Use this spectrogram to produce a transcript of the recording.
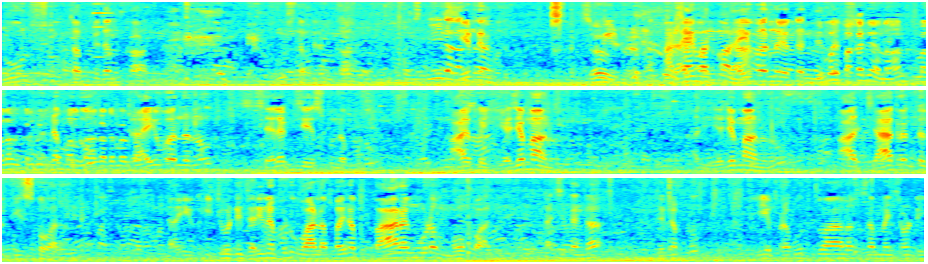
రూల్స్ తప్పిదం కాదు రూల్స్ తప్పిదం కాదు స్పీడ్ డ్రైవర్ల యొక్క డ్రైవర్లను సెలెక్ట్ చేసుకున్నప్పుడు ఆ యొక్క యజమానులు అది యజమానులు ఆ జాగ్రత్తలు తీసుకోవాలి ఇటువంటి జరిగినప్పుడు వాళ్ళపైన భారం కూడా మోపాలి. ఖచ్చితంగా జరిగినప్పుడు ఏ ప్రభుత్వాలకు సంబంధించినటువంటి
